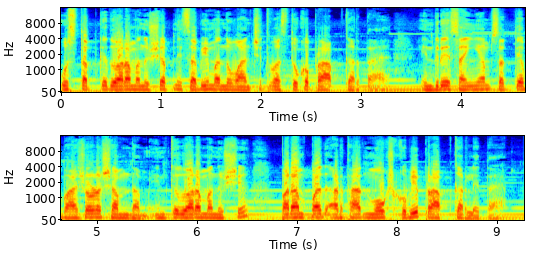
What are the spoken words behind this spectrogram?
उस तप के द्वारा मनुष्य अपनी सभी मनोवांछित वस्तु को प्राप्त करता है। इंद्रिय संयम, सत्य भाषण और शमदम इनके द्वारा मनुष्य परम पद अर्थात मोक्ष को भी प्राप्त कर लेता है।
